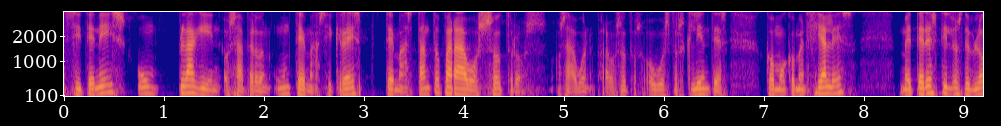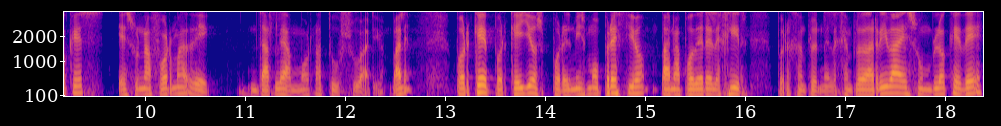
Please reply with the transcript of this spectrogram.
si tenéis un plugin, o sea, perdón, un tema, si creáis temas tanto para vosotros, o sea, bueno, para vosotros o vuestros clientes como comerciales, meter estilos de bloques es una forma de darle amor a tu usuario, ¿vale? ¿Por qué? Porque ellos por el mismo precio van a poder elegir, por ejemplo, en el ejemplo de arriba es un bloque de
